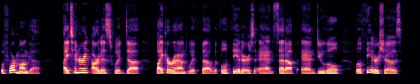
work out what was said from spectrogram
Before manga, itinerant artists would uh, bike around with uh, with little theaters and set up and do little little theater shows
